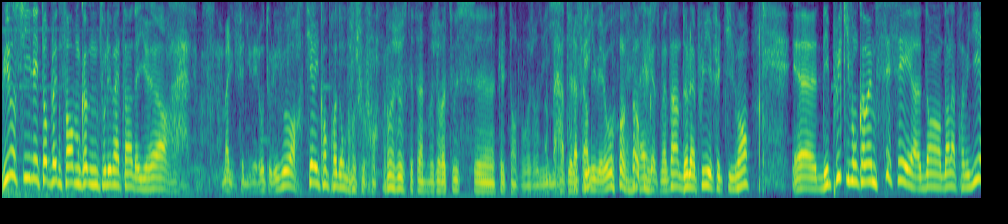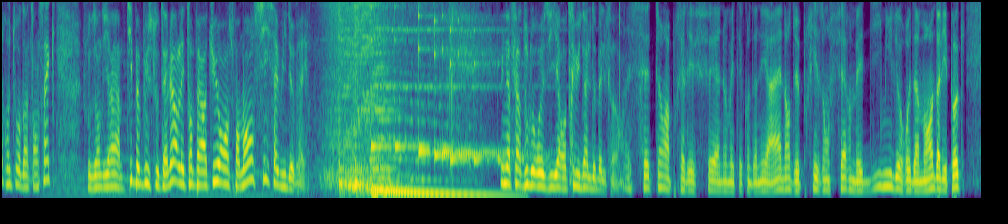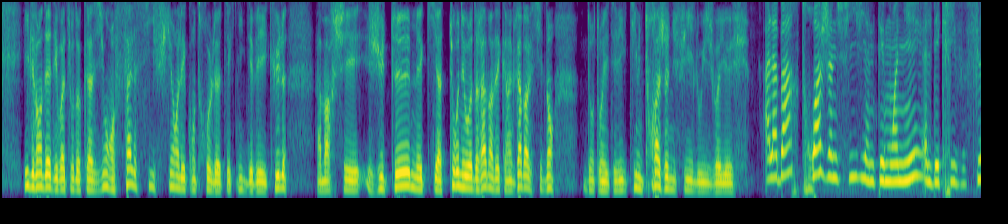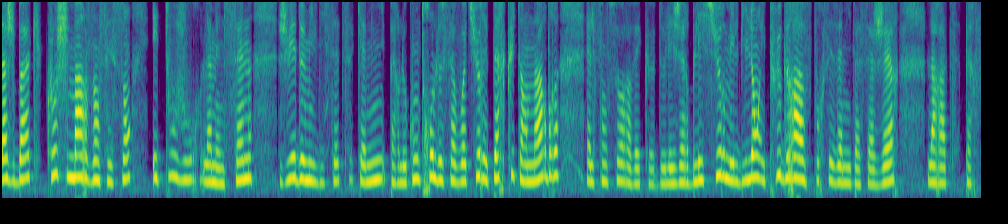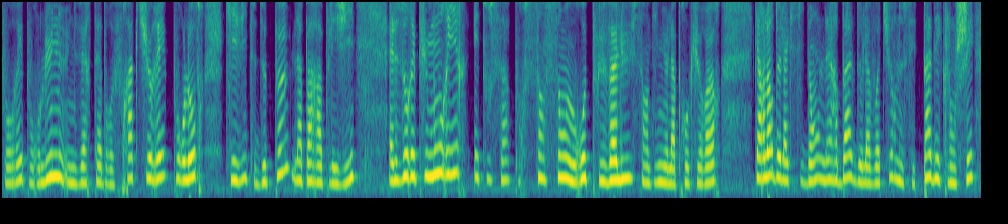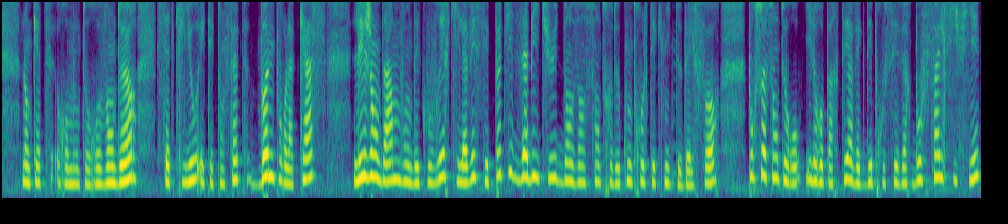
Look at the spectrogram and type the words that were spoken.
Lui aussi, il est en pleine forme comme tous les matins d'ailleurs. Ah, c'est normal, il fait du vélo tous les jours. Thierry Compredon, bonjour. Bonjour Stéphane, bonjour à tous. Euh, quel temps pour aujourd'hui bah, De la faire du vélo, en tout cas ce matin. De la pluie, effectivement. Euh, des pluies qui vont quand même cesser euh, dans, dans l'après-midi. Retour d'un temps sec. Je vous en dirai un petit peu plus tout à l'heure. Les températures en ce moment, 6 à 8 degrés. Une affaire douloureuse hier au tribunal de Belfort. Sept ans après les faits, un homme était condamné à un an de prison ferme et 10 000 euros d'amende. À l'époque, il vendait des voitures d'occasion en falsifiant les contrôles techniques des véhicules. Un marché juteux, mais qui a tourné au drame avec un grave accident dont ont été victimes trois jeunes filles, Louis Joyeux. À la barre, trois jeunes filles viennent témoigner. Elles décrivent flashbacks, cauchemars incessants et toujours la même scène. Juillet 2017, Camille perd le contrôle de sa voiture et percute un arbre. Elle s'en sort avec de légères blessures, mais le bilan est plus grave pour ses amies passagères. La rate perforée pour l'une, une vertèbre fracturée pour l'autre, qui évite de peu la paraplégie. Elles auraient pu mourir et tout ça pour 500 euros de plus-value, s'indigne la procureure car lors de l'accident, l'airbag de la voiture ne s'est pas déclenché. L'enquête remonte au revendeur. Cette Clio était en fait bonne pour la casse. Les gendarmes vont découvrir qu'il avait ses petites habitudes dans un centre de contrôle technique de Belfort. Pour 60 euros, il repartait avec des procès-verbaux falsifiés.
